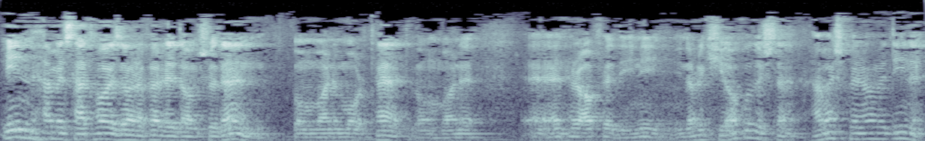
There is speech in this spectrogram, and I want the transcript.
این همه صدها هزار نفر اعدام شدن به عنوان مرتد به عنوان انحراف دینی. اینا رو کیا گذاشتن؟ همش به نام دینه.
